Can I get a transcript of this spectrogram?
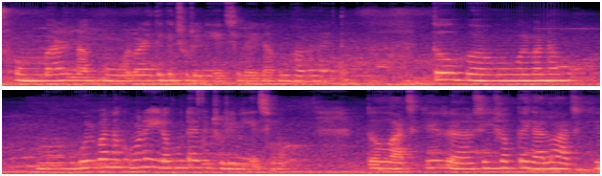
সোমবার না মঙ্গলবারের থেকে ছুটি নিয়েছিল, এরকম হবে হয়তো। তো মঙ্গলবার না মঙ্গলবার না মানে এরকম টাইপের ছুটি নিয়েছিল। তো আজকের সেই সপ্তাহে গেল আজকে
